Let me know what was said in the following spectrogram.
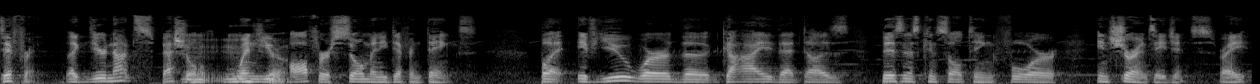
different? Like you're not special when you offer so many different things. But if you were the guy that does business consulting for insurance agents, right?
